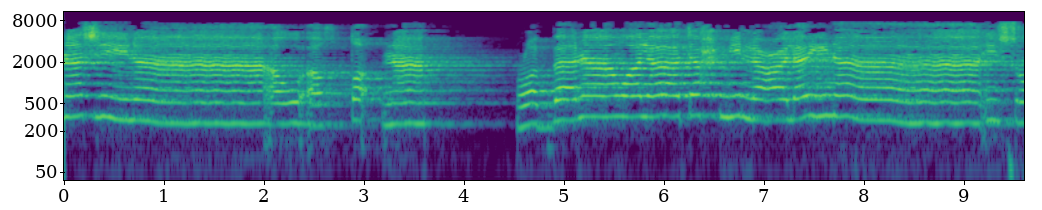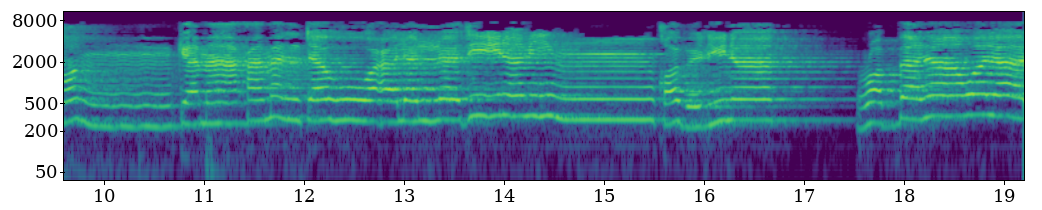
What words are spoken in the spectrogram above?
نسينا أو أخطأنا. ربنا ولا تحمل علينا إسرا كما حملته على الذين من قبلنا. ربنا ولا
